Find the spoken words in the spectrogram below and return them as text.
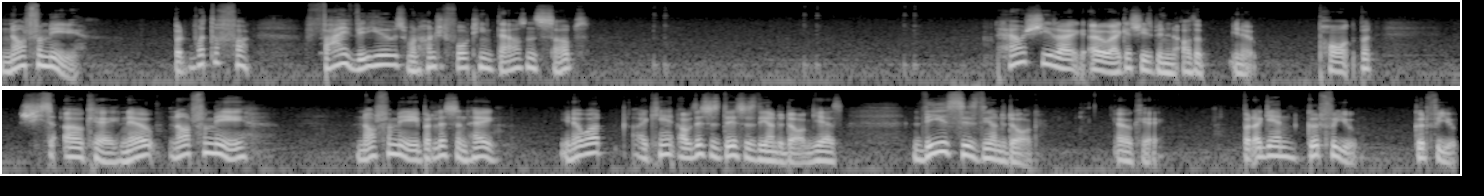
not for me. But what the fuck? Five videos, one hundred fourteen thousand subs. How is she like? Oh, I guess she's been in other, you know, porn, but She's okay. No, not for me. Not for me. But listen, hey, you know what? I can't. Oh, this is this is the underdog. Yes, this is the underdog. Okay, but again, good for you. Good for you.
